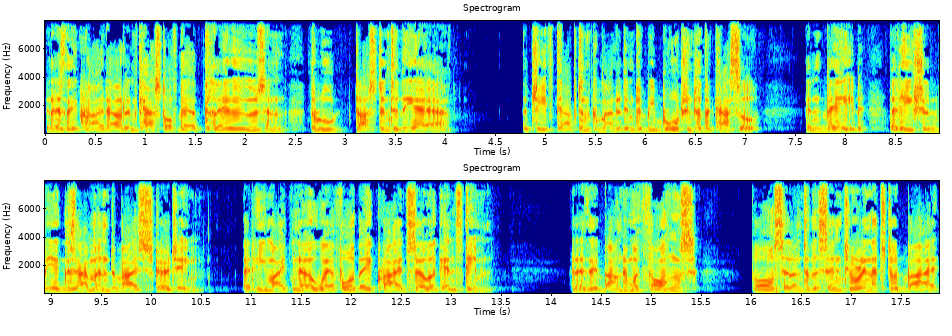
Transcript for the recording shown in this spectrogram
And as they cried out and cast off their clothes and threw dust into the air, the chief captain commanded him to be brought into the castle, and bade that he should be examined by scourging, that he might know wherefore they cried so against him. And as they bound him with thongs, Paul said unto the centurion that stood by,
